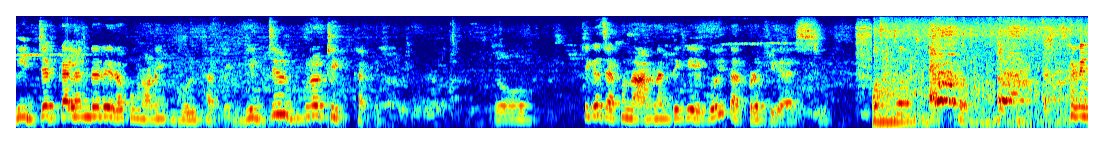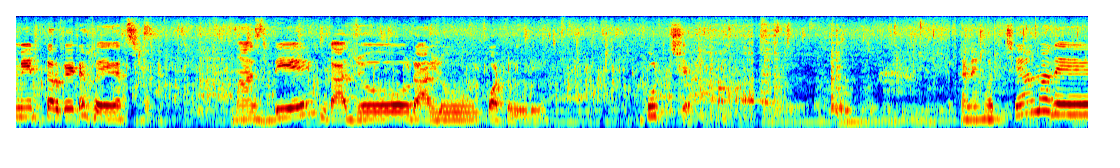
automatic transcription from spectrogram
গির্জের ক্যালেন্ডারে এরকম অনেক ভুল থাকে, গির্জেরগুলো ঠিক থাকে। তো ঠিক আছে, এখন রান্নার দিকে এগোই, তারপরে ফিরে আসছি। এখানে মেয়ের তরকারিটা হয়ে গেছে। মাছ দিয়ে গাজর আলু পটল দিয়ে। ফুটছে। এখানে হচ্ছে আমাদের।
